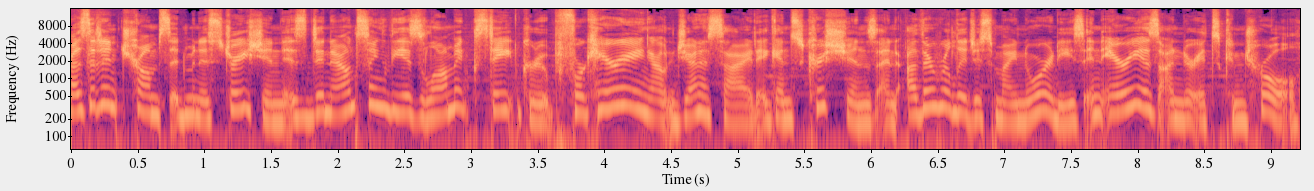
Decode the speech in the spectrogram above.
President Trump's administration is denouncing the Islamic State group for carrying out genocide against Christians and other religious minorities in areas under its control.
